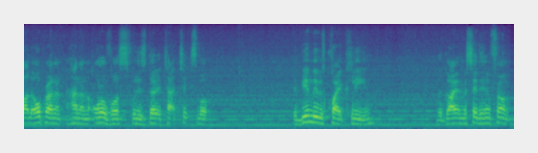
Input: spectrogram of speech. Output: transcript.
got the upper hand on all of us with his dirty tactics, but the BMW was quite clean. The guy in Mercedes in front.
